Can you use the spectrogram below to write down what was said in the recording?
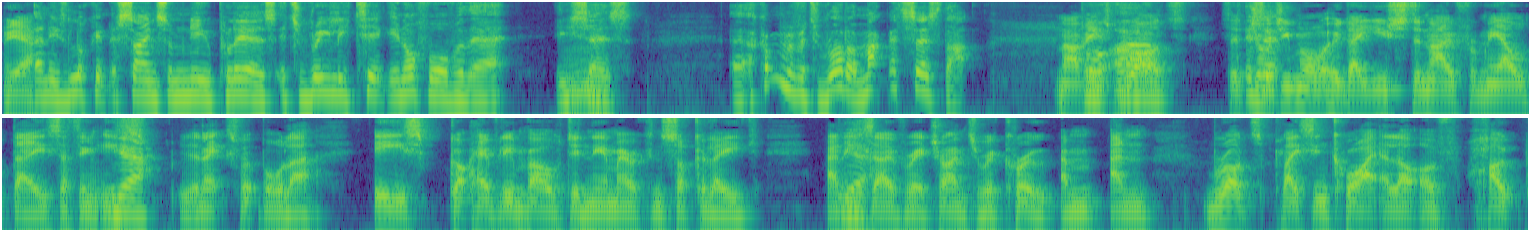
Yeah. and he's looking to sign some new players. It's really taking off over there, he Mm. says. Uh, I can't remember if it's Rod or Mac that says that. no, I think it's but, um, Rod. So is Georgie it- Moore, who they used to know from the old days, I think he's Yeah. an ex-footballer. He's got heavily involved in the American Soccer League, and he's Yeah. over here trying to recruit. And and Rod's placing quite a lot of hope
